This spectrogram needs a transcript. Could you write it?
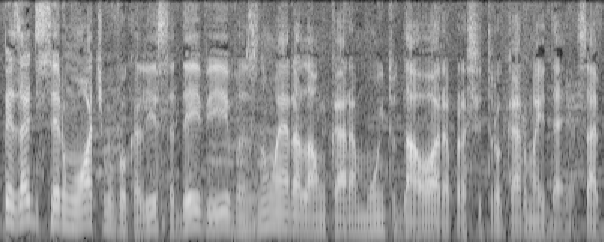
Apesar de ser um ótimo vocalista, Dave Evans não era lá um cara muito da hora para se trocar uma ideia, sabe?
